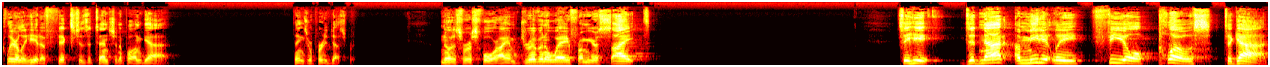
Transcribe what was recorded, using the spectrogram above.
Clearly, he had affixed his attention upon God. Things were pretty desperate. Notice verse 4 I am driven away from your sight. See, he did not immediately feel close to God.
